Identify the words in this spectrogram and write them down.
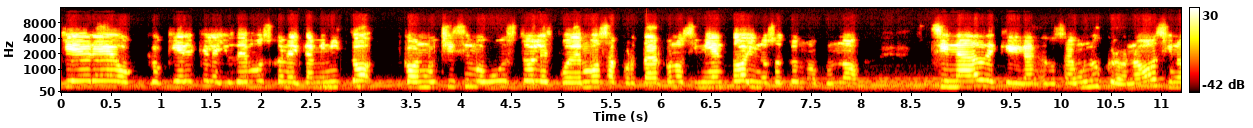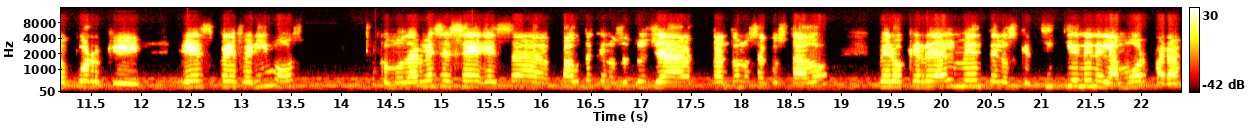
quiere o, quiere que le ayudemos con el caminito, con muchísimo gusto les podemos aportar conocimiento y nosotros no, no sin nada de que, o sea, un lucro, ¿no? Sino porque es, preferimos como darles ese, esa pauta que nosotros ya tanto nos ha costado, pero que realmente los que sí tienen el amor para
